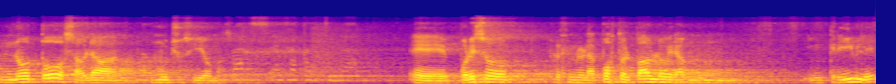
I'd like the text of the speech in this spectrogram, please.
no todos hablaban muchos idiomas. Esa. Eh, por eso, por ejemplo, el apóstol Pablo era un- increíble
